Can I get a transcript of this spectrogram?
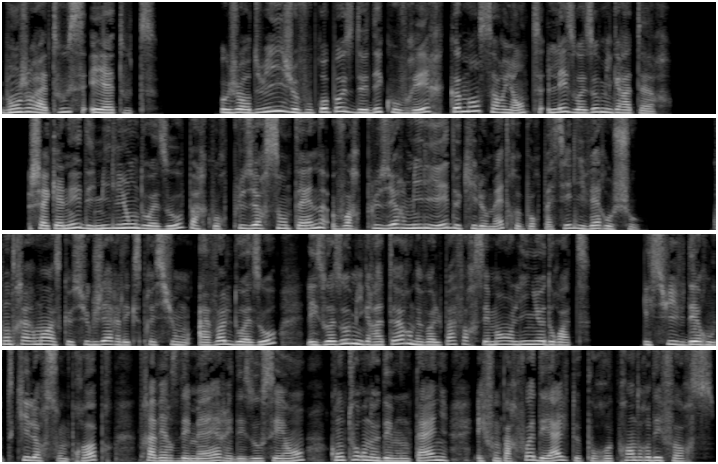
Bonjour à tous et à toutes. Aujourd'hui, je vous propose de découvrir comment s'orientent les oiseaux migrateurs. Chaque année, des millions d'oiseaux parcourent plusieurs centaines, voire plusieurs milliers de kilomètres pour passer l'hiver au chaud. Contrairement à ce que suggère l'expression à vol d'oiseau, les oiseaux migrateurs ne volent pas forcément en ligne droite. Ils suivent des routes qui leur sont propres, traversent des mers et des océans, contournent des montagnes et font parfois des haltes pour reprendre des forces.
